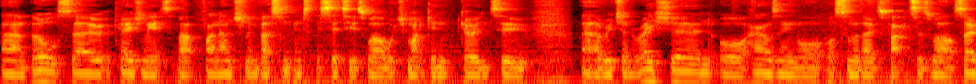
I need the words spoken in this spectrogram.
um, but also occasionally it's about financial investment into the city as well, which might go into uh, regeneration or housing or, or some of those factors as well. So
